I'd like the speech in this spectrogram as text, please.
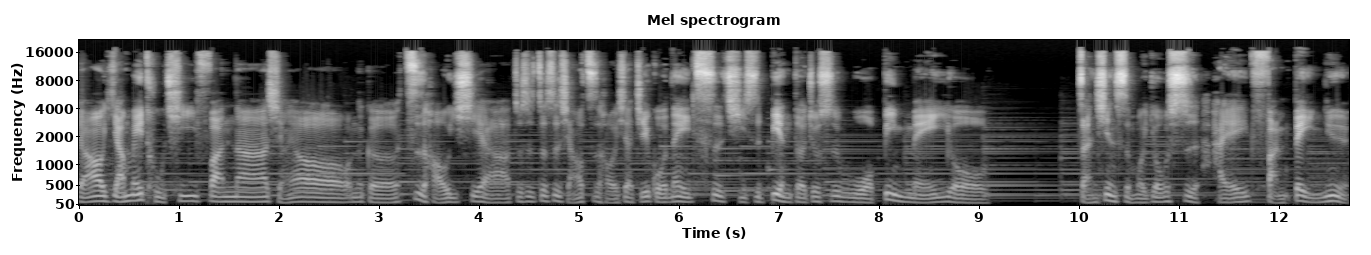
想要扬眉吐气一番呐、想要那个自豪一下啊，就是这次想要自豪一下，结果那一次其实变得就是我并没有展现什么优势，还反被虐，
